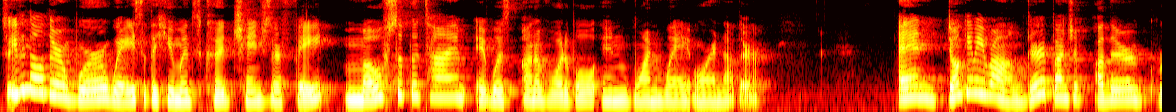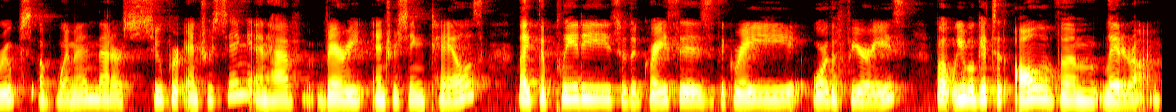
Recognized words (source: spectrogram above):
So even though there were ways that the humans could change their fate, most of the time it was unavoidable in one way or another. And don't get me wrong, there are a bunch of other groups of women that are super interesting and have very interesting tales, like the Pleiades or the Graces, the Grey, or the Furies, but we will get to all of them later on.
